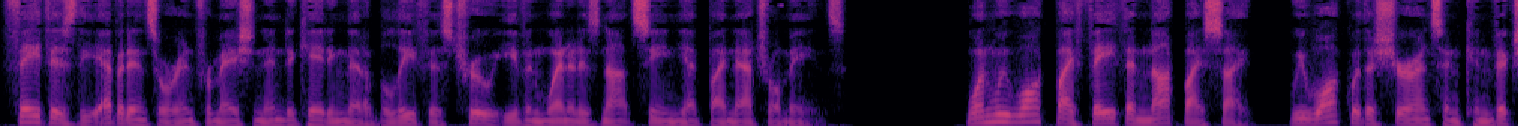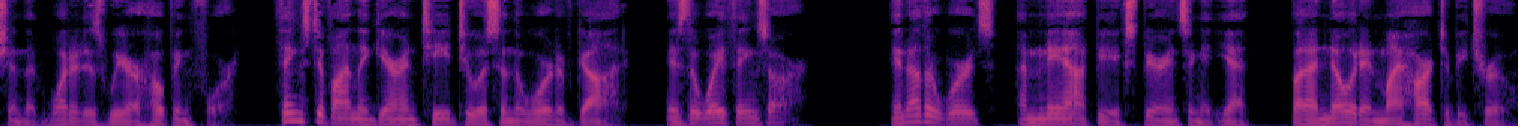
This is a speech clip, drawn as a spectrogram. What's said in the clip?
Faith is the evidence or information indicating that a belief is true even when it is not seen yet by natural means. When we walk by faith and not by sight, we walk with assurance and conviction that what it is we are hoping for, things divinely guaranteed to us in the Word of God, is the way things are. In other words, I may not be experiencing it yet, but I know it in my heart to be true.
